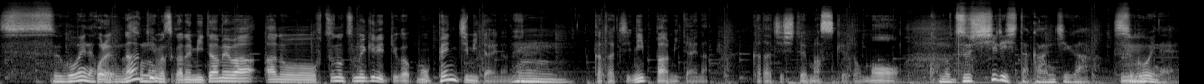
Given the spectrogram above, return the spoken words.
すごいなこれ何て言いますかね見た目はあの普通の爪切りっていうかもうペンチみたいなね、うん、形ニッパーみたいな形してますけども。このずっしりした感じがすごいね、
